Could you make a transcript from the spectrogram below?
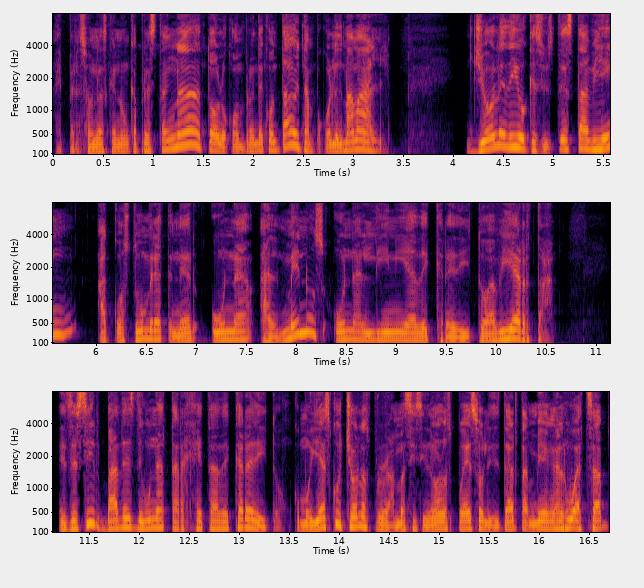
Hay personas que nunca prestan nada, todo lo compran de contado y tampoco les va mal. Yo le digo que si usted está bien, acostumbre a tener una, al menos una línea de crédito abierta. Es decir, va desde una tarjeta de crédito. Como ya escuchó los programas y si no los puede solicitar también al WhatsApp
